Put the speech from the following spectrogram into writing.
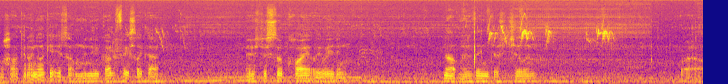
Well, how can I not get you something when you've got a face like that? It's just so quietly waiting. Not moving, just chilling. Wow.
